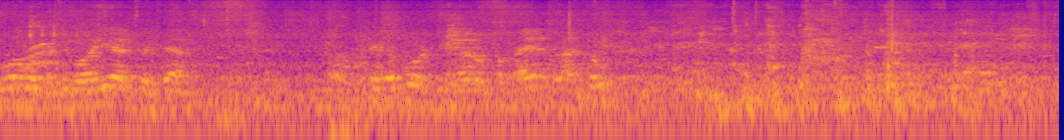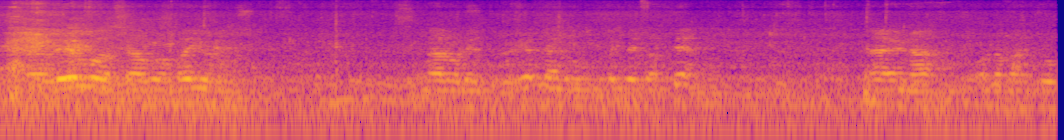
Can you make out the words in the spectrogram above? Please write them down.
nuovo categoria per gli altri. E dopo il dinero papà è entrato. Avevo salvo meglio una rolettoria che hanno un po' di caffè. È una ho fatto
